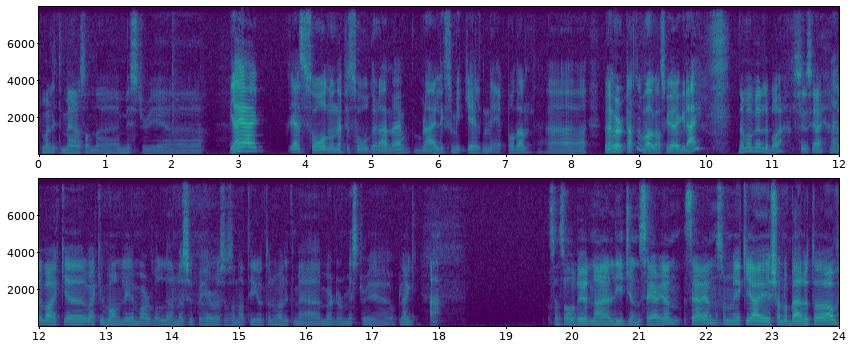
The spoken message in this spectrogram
Det var litt mer sånn mystery Ja, jeg, jeg så noen episoder der, men jeg blei liksom ikke helt med på den. Men jeg hørte at den var ganske grei. Den var veldig bra, syns jeg. Det var, ikke, det var ikke vanlig Marvel eh, med superheroes og sånne ting, utan det var litt mer murder mystery-opplegg. Sen så har du den der Legion-serien, serien, som ikke jeg skjønner bæret av.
